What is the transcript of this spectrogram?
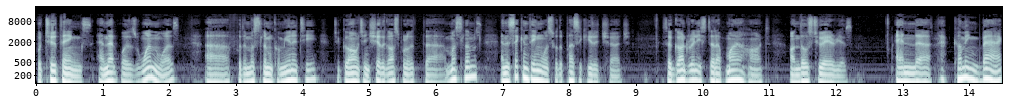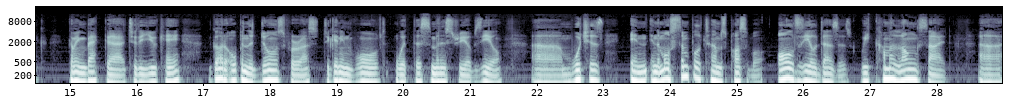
for two things. And that was one was uh, for the Muslim community to go out and share the gospel with uh, Muslims. And the second thing was for the persecuted church. So God really stirred up my heart on those two areas. And uh, coming back, coming back uh, to the UK, God opened the doors for us to get involved with this ministry of zeal, um, which is, in, in the most simple terms possible, all zeal does is we come alongside uh,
